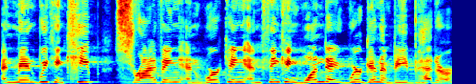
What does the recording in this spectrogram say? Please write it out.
And man, we can keep striving and working and thinking one day we're gonna be better.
